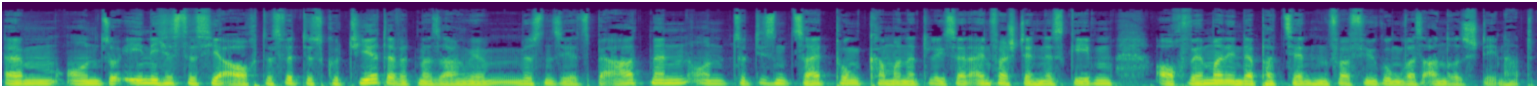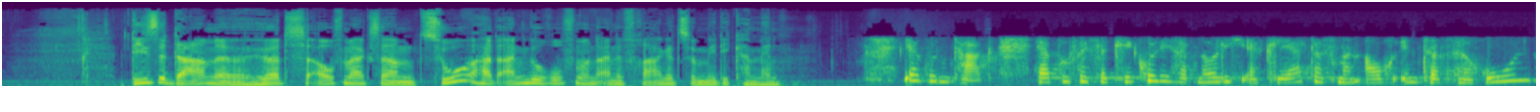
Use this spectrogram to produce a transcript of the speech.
Ähm, und so ähnlich ist das hier auch. Das wird diskutiert, da wird man sagen, wir müssen sie jetzt beatmen und zu diesem Zeitpunkt kann man natürlich sein Einverständnis geben, auch wenn man in der Patientenverfügung was anderes stehen hat. Diese Dame hört aufmerksam zu, hat angerufen und eine Frage zu Medikamenten. Ja, guten Tag. Herr Professor Kekulé hat neulich erklärt, dass man auch Interferon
